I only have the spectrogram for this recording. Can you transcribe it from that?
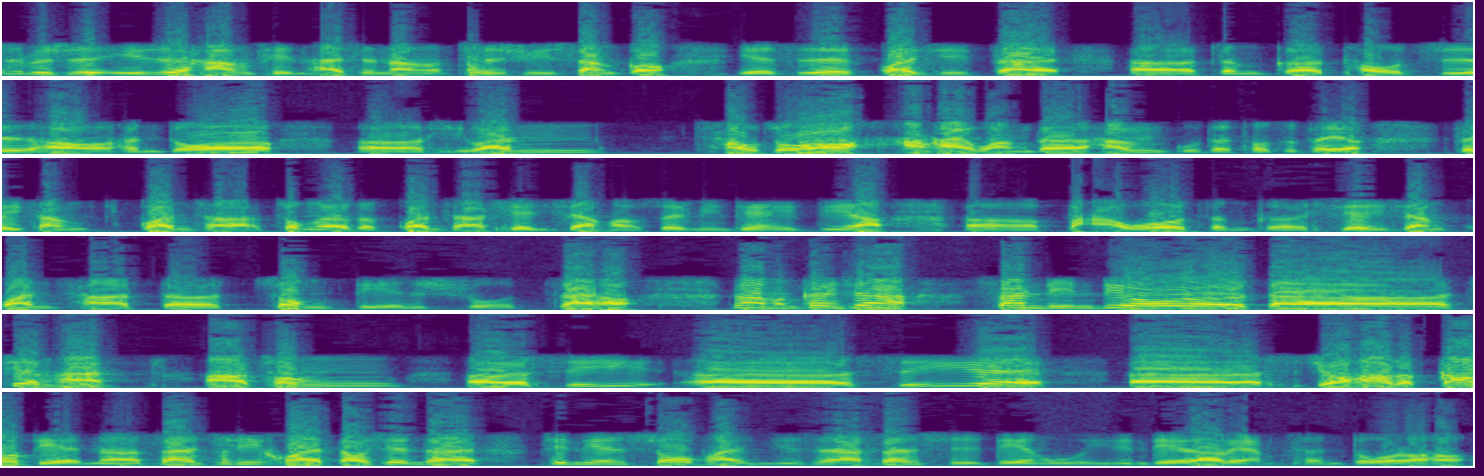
是不是一日行情，还是能持续上攻，也是关系在呃整个投资哈，很多呃喜欢。操作航海王的航运股的投资朋友非常观察重要的观察现象哈，所以明天一定要呃把握整个现象观察的重点所在哈。那我们看一下三零六二的建汉啊，从呃十一呃十一月呃十九号的高点呢三十七块，到现在今天收盘已经剩下三十点五，已经跌到两成多了哈。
